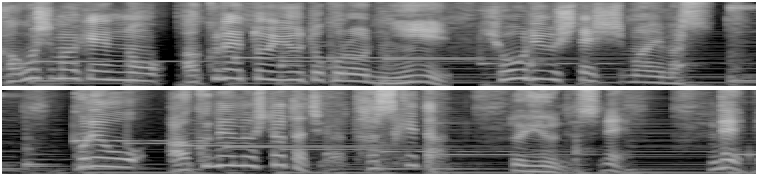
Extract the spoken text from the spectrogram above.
鹿児島県の阿久根というところに漂流してしまいます。これを阿久根の人たちが助けたというんですね。で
